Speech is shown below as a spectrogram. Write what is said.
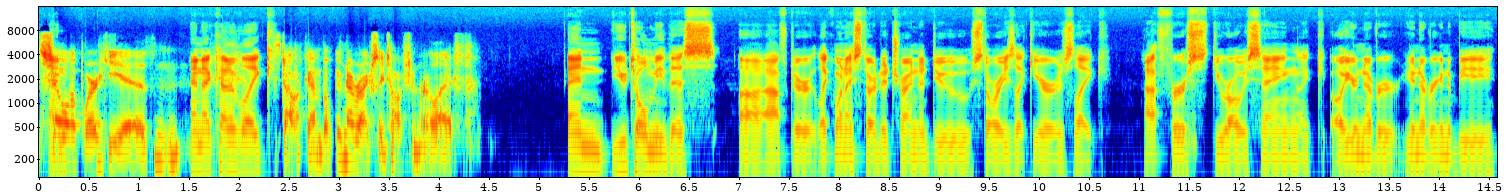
show And- up where he is and And I kind of like stalk him, but we've never actually talked in real life. and you told me this uh, after like when i started trying to do stories like yours like at first you were always saying like oh you're never you're never going to be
